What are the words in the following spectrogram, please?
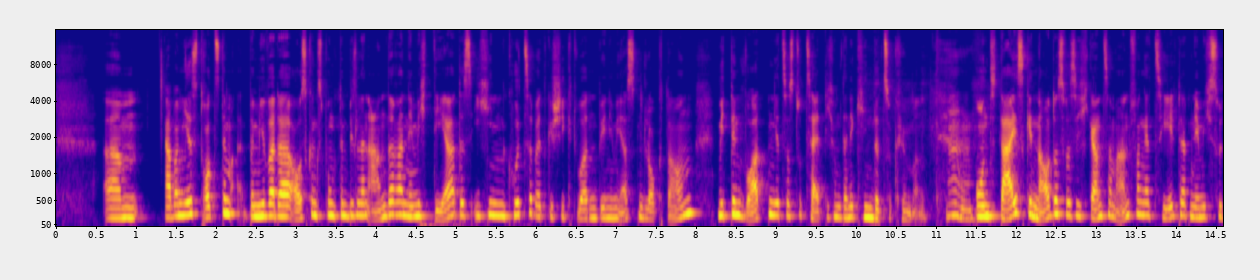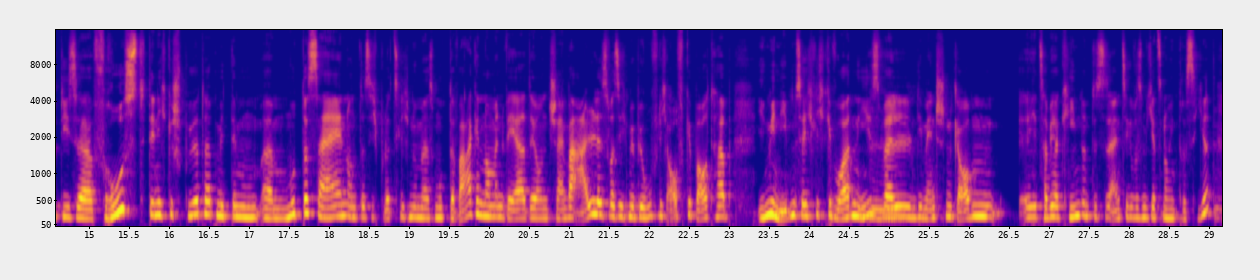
Ähm, aber mir ist trotzdem, bei mir war der Ausgangspunkt ein bisschen ein anderer, nämlich der, dass ich in Kurzarbeit geschickt worden bin im ersten Lockdown mit den Worten, jetzt hast du Zeit, dich um deine Kinder zu kümmern. Mhm. Und da ist genau das, was ich ganz am Anfang erzählt habe, nämlich so dieser Frust, den ich gespürt habe mit dem ähm, Muttersein und dass ich plötzlich nur mehr als Mutter wahrgenommen werde und scheinbar alles, was ich mir beruflich aufgebaut habe, irgendwie nebensächlich geworden ist, mhm. weil die Menschen glauben, äh, jetzt habe ich ein Kind und das ist das Einzige, was mich jetzt noch interessiert. Mhm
